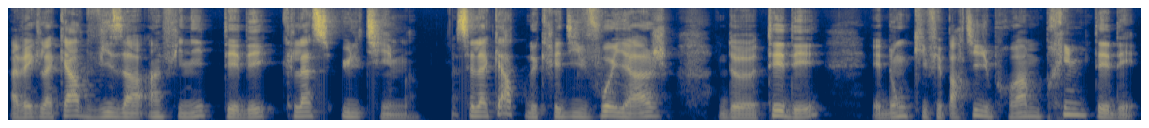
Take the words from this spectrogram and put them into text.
avec la carte Visa Infinite TD classe ultime. C'est la carte de crédit voyage de TD et donc qui fait partie du programme Prime TD.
